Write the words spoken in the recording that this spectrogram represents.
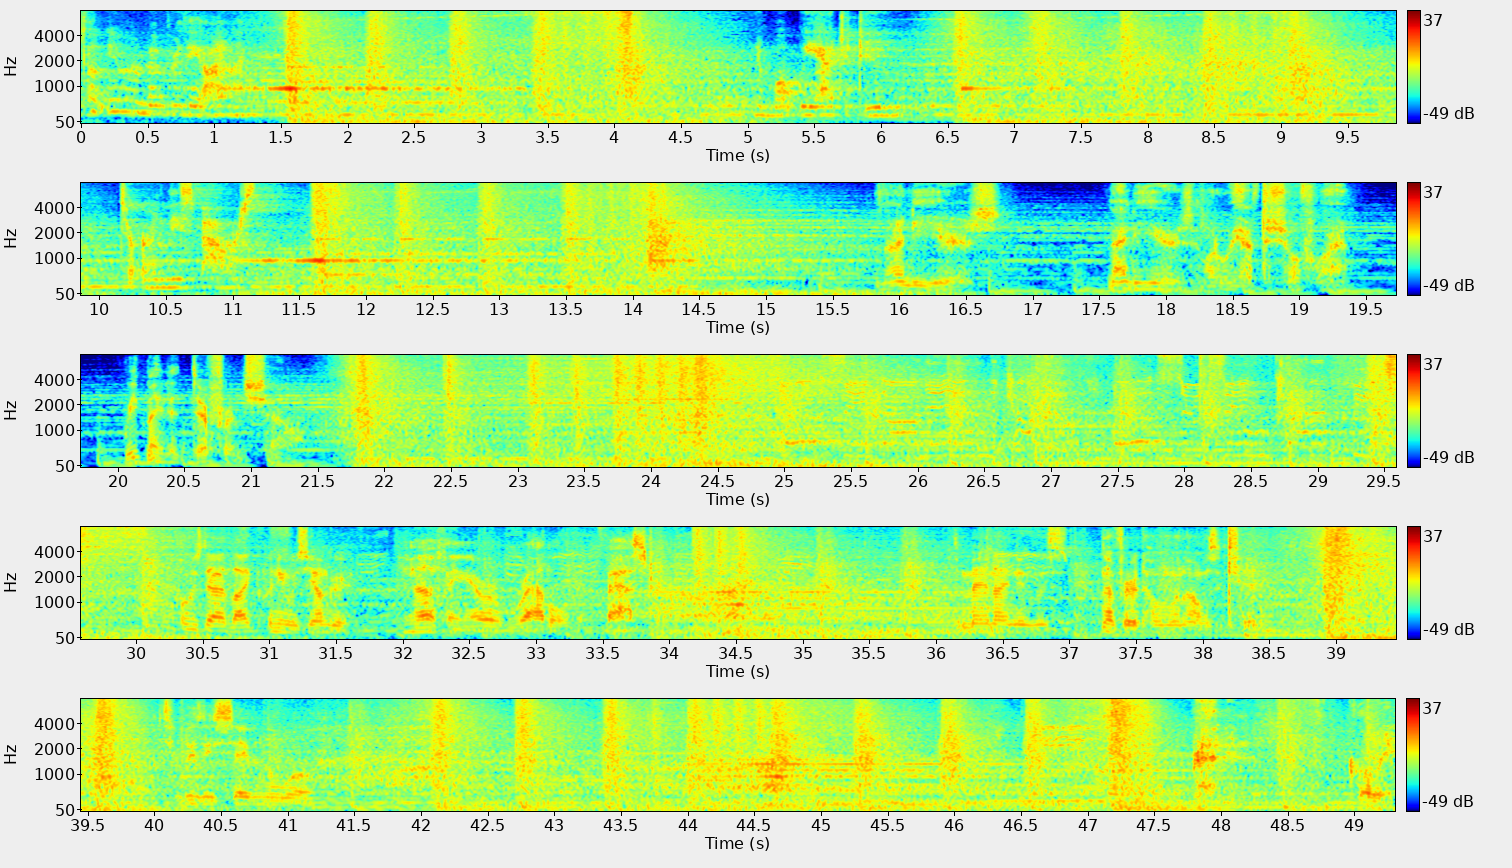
Don't you remember the island? And what we had to do to earn these powers? Ninety years. Ninety years, and what do we have to show for it? We've made a difference, show. Was Dad like when he was younger? Nothing ever rattled him faster. The man I knew was never at home when I was a kid. Too busy saving the world. Brandon, Chloe,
